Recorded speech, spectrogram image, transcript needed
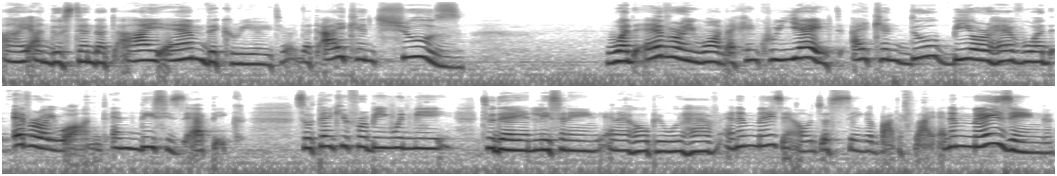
I understand that I am the creator that I can choose whatever I want. I can create. I can do be or have whatever I want. And this is epic so thank you for being with me today and listening. And I hope you will have an amazing, I will just sing a butterfly, an amazing.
